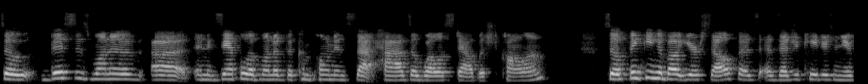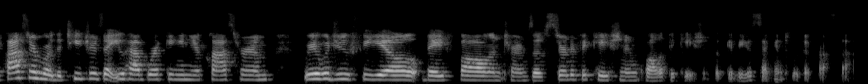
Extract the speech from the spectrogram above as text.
So this is one of uh, an example of one of the components that has a well-established column. So thinking about yourself as, as educators in your classroom or the teachers that you have working in your classroom, where would you feel they fall in terms of certification and qualifications? I'll give you a second to look across that.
